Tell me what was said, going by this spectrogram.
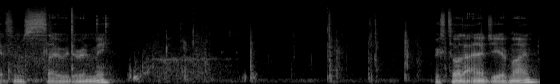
get some soda in me. Restore that energy of mine.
